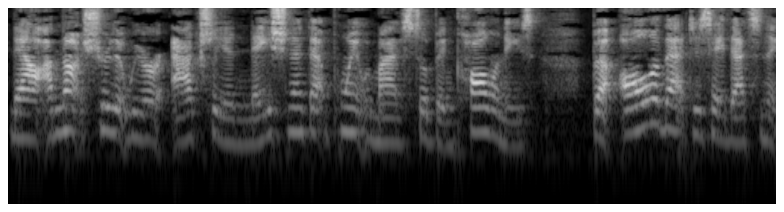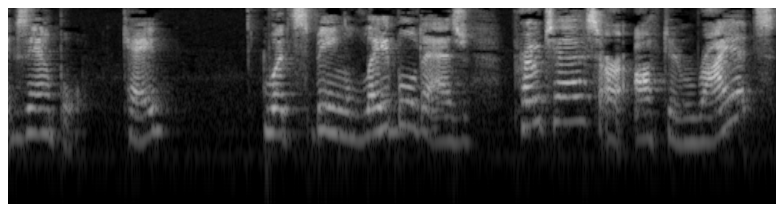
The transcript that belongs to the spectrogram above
Now, I'm not sure that we were actually a nation at that point. We might have still been colonies. But all of that to say that's an example. Okay? What's being labeled as protests are often riots,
